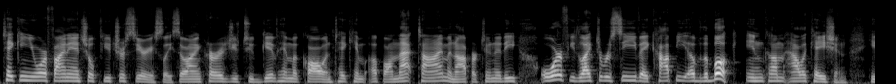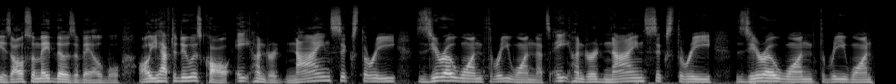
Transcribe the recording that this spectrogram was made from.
taking your financial future seriously. So I encourage you to give him a call and take him up on that time and opportunity, or if you'd like to receive a copy of the book, Income Allocation, he has also made those available. All you have to do is call 800 963 0131. That's 800 963 0131.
